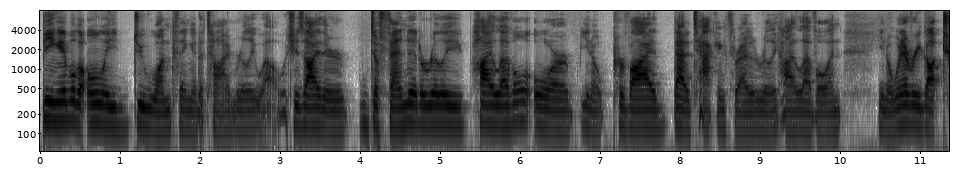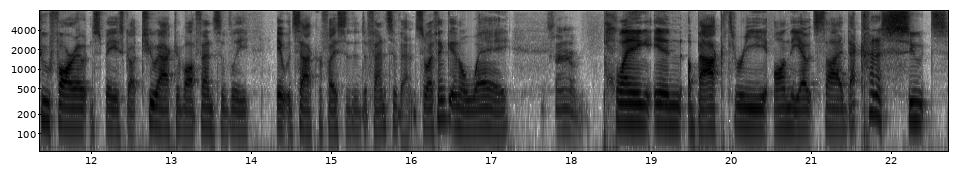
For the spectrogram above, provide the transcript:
being able to only do one thing at a time really well, which is either defend at a really high level or, you know, provide that attacking threat at a really high level. And, you know, whenever he got too far out in space, got too active offensively, it would sacrifice to the defensive end. So I think in a way, playing in a back three on the outside, that kind of suits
